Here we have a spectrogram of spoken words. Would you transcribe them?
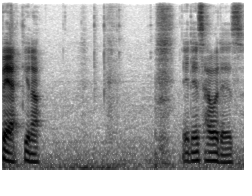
But yeah, you know. It is how it is.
